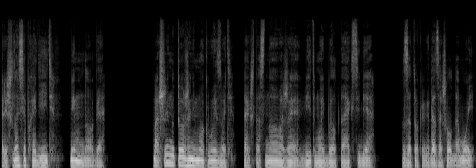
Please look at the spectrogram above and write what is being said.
Пришлось обходить, и много. Машину тоже не мог вызвать, так что снова же вид мой был так себе. Зато когда зашел домой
